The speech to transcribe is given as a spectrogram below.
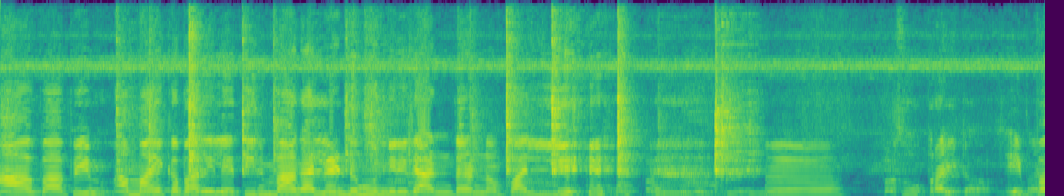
ആ പാപ്പിയും അമ്മായിക്ക പറയില്ലേ തിരുമ്പാങ്കല്ലുണ്ട് മുന്നിൽ രണ്ടെണ്ണം പല്ല്. ഇപ്പൊ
